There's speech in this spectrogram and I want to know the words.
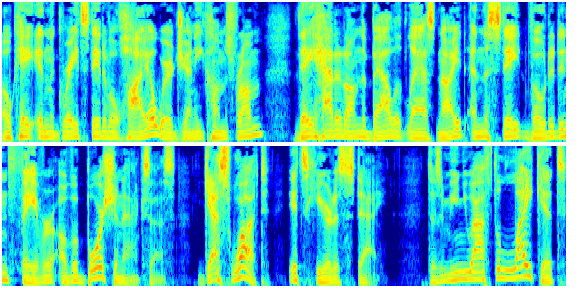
Okay, in the great state of Ohio, where Jenny comes from, they had it on the ballot last night, and the state voted in favor of abortion access. Guess what? It's here to stay. Doesn't mean you have to like it,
